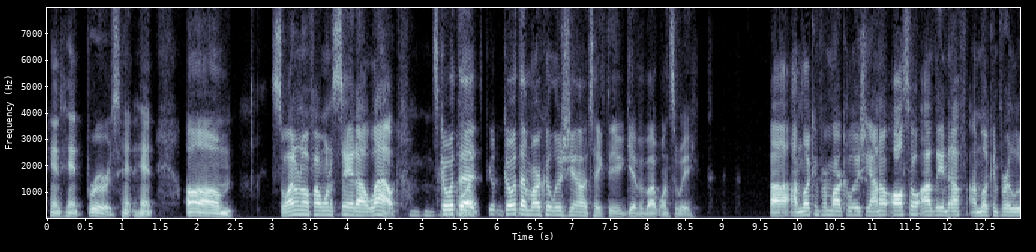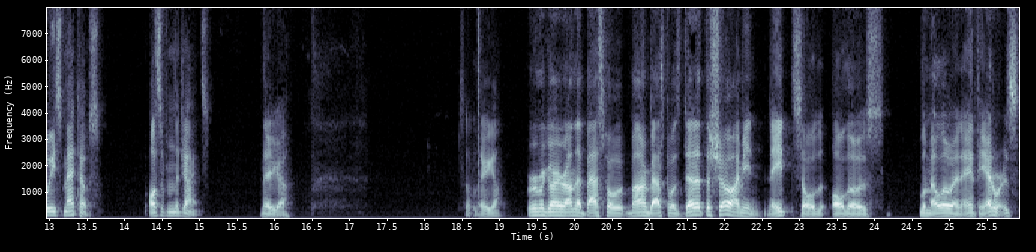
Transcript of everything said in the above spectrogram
Hint, hint. Brewers. Hint, hint. Um, so I don't know if I want to say it out loud. Let's go with but, that. Go with that Marco Luciano take that you give about once a week. Uh, I'm looking for Marco Luciano. Also, oddly enough, I'm looking for Luis Matos, also from the Giants. There you go. So there you go. Rumor going around that basketball, modern basketball is dead at the show. I mean, Nate sold all those LaMelo and Anthony Edwards.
